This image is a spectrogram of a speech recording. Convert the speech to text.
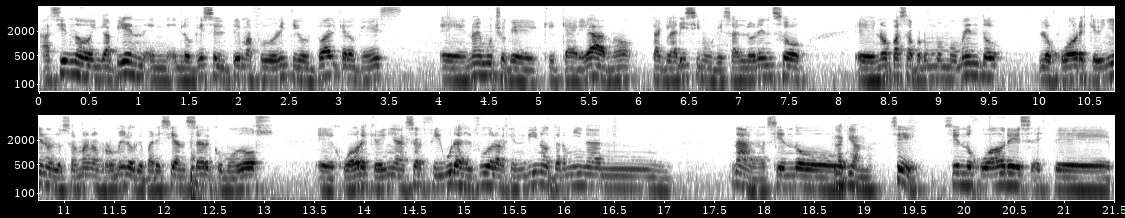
haciendo hincapié en, en- en lo que es el tema futbolístico actual, creo que es eh, no hay mucho que, que- que agregar, ¿no? Está clarísimo que San Lorenzo eh, no pasa por un buen momento. Los jugadores que vinieron, los hermanos Romero, que parecían ser como dos eh, jugadores que venían a ser figuras del fútbol argentino, terminan nada, siendo Flaqueando. Sí, siendo jugadores este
